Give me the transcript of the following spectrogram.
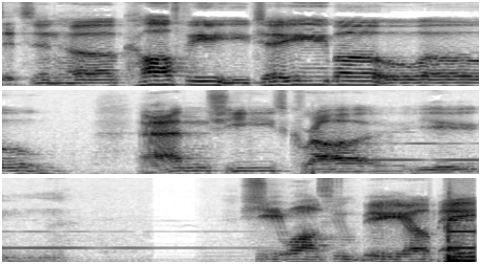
sits in her coffee table and she's crying. She wants to be a baby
